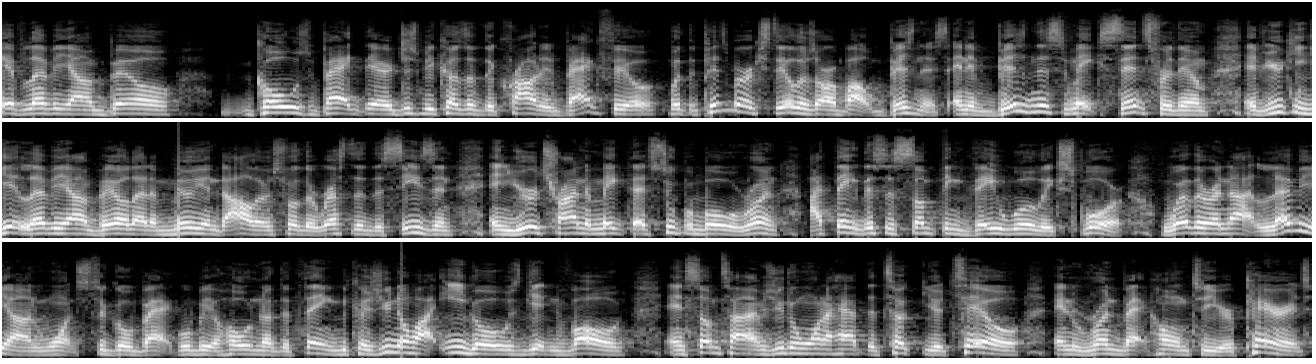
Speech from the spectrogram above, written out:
if Le'Veon Bell goes back there just because of the crowded backfield. But the Pittsburgh Steelers are about business. And if business makes sense for them, if you can get Le'Veon Bell at a million dollars for the rest of the season and you're trying to make that Super Bowl run, I think this is something they will explore. Whether or not Le'Veon wants to go back will be a whole nother thing because you know how egos get involved. And sometimes you don't want to have to tuck your tail and run back home to your parents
